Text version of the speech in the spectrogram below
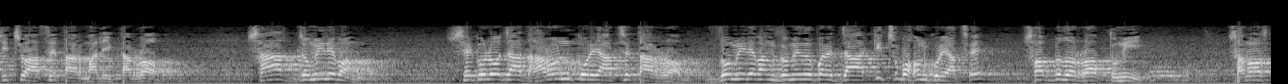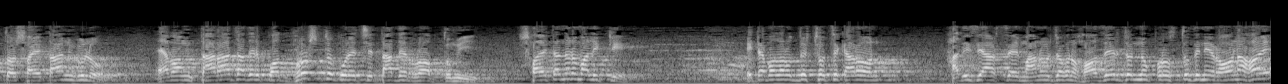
কিছু আছে তার মালিক, তার রব। সাত জমিন এবং সেগুলো যা ধারণ করে আছে তার রব। জমিন এবং জমিনের উপরে যা কিছু বহন করে আছে সবগুলোর রব তুমি। সমস্ত শয়তানগুলো এবং তারা যাদের পথভ্রষ্ট করেছে তাদের রব তুমি। শয়তানের মালিককে এটা বলার উদ্দেশ্য হচ্ছে কারণ, হাদিসে আসছে, মানুষ যখন হজের জন্য প্রস্তুতি নিয়ে রওনা হয়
